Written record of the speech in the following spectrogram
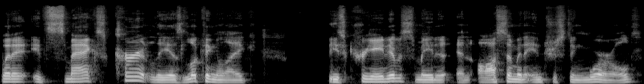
But it, it smacks currently as looking like these creatives made an awesome and interesting world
